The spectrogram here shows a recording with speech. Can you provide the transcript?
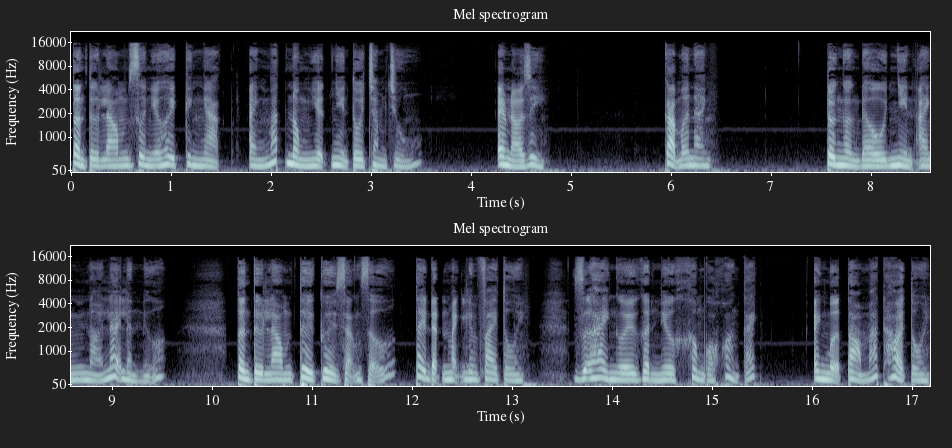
Tần Tử Long dường như hơi kinh ngạc, ánh mắt nồng nhiệt nhìn tôi chăm chú. Em nói gì? Cảm ơn anh. Tôi ngẩng đầu nhìn anh nói lại lần nữa. Tần Tử Long tươi cười rạng rỡ, tay đặt mạnh lên vai tôi. Giữa hai người gần như không có khoảng cách. Anh mở tỏ mắt hỏi tôi.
